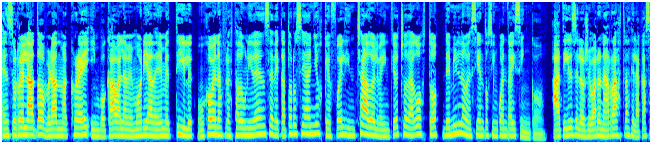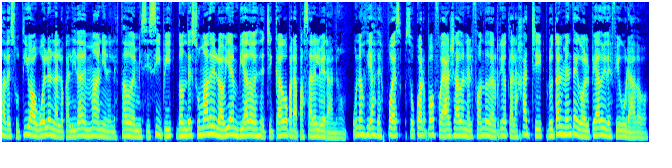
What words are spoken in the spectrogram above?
En su relato, Brad McCrae invocaba la memoria de Emmett Till, un joven afroestadounidense de 14 años que fue linchado el 28 de agosto de 1955. A Till se lo llevaron a rastras de la casa de su tío abuelo en la localidad de Manny, en el estado de Mississippi, donde su madre lo había enviado desde Chicago para pasar el verano. Unos días después, su cuerpo fue hallado en el fondo del río Tallahatchie, brutalmente golpeado y desfigurado.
